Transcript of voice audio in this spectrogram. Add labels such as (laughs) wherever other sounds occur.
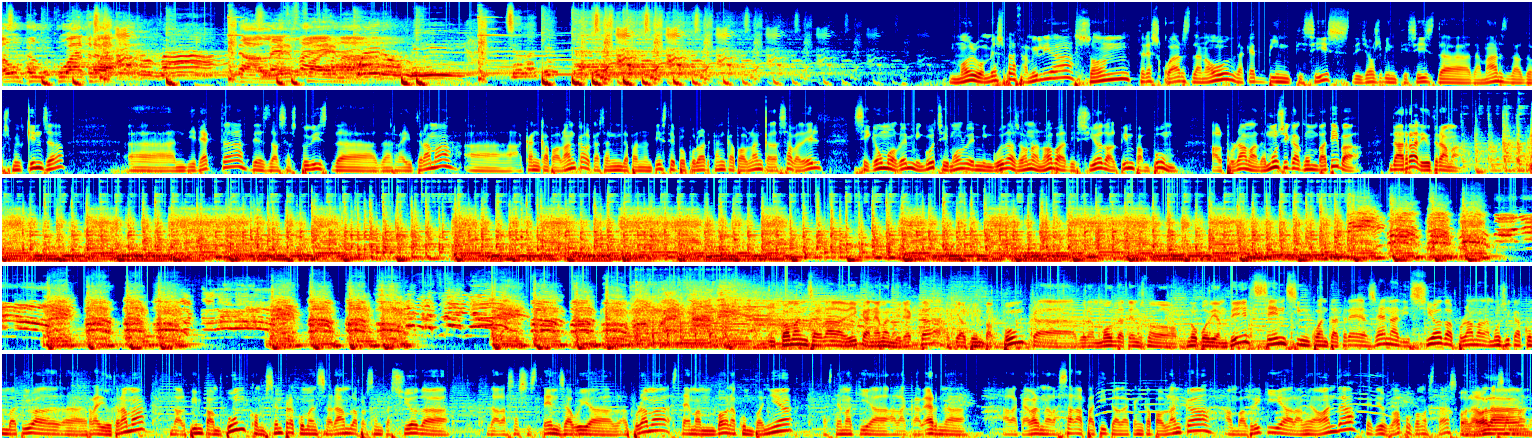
91.4 de l'FM. Molt bon vespre, família. Són tres quarts de nou d'aquest 26, dijous 26 de, de març del 2015, eh, en directe des dels estudis de, de Radiotrama a, a Can Capablanca, el casal independentista i popular Can Capablanca de Sabadell. Sigueu molt benvinguts i molt benvingudes a una nova edició del Pim Pam Pum, el programa de música combativa de Radiotrama. I com ens agrada dir que anem en directe aquí al Pim Pam Pum, que durant molt de temps no, no ho podíem dir. 153a edició del programa de música combativa de Radiotrama, del Pim Pam Pum. Com sempre començarà amb la presentació de, de les assistents avui al, al programa. Estem en bona companyia, estem aquí a, a la caverna a la caverna, a la sala petita de Can Capablanca, amb el Riqui a la meva banda. Què dius, guapo, com estàs? Com Hola?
